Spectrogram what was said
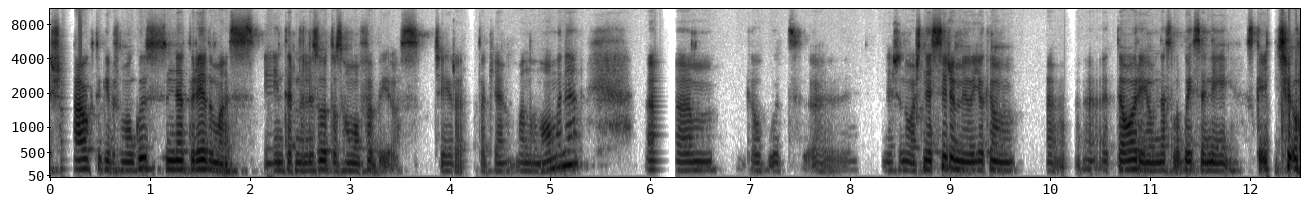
išaukti kaip žmogus, neturėdamas internalizuotos homofobijos. Čia yra tokia mano nuomonė. Galbūt, nežinau, aš nesirimiu jokiam teorijom, nes labai seniai skaičiau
